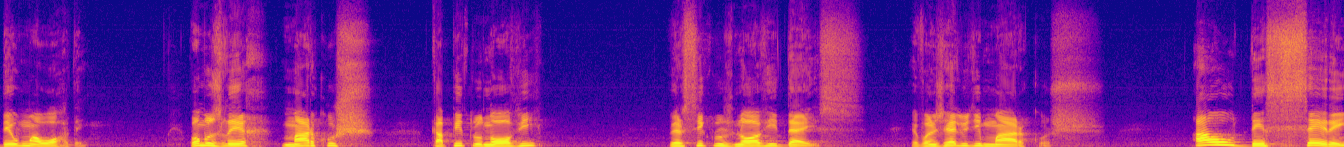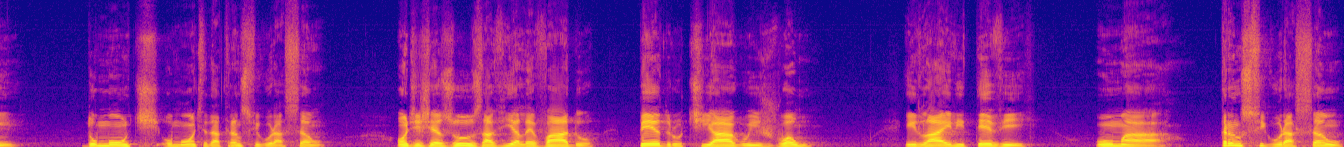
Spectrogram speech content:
deu uma ordem. Vamos ler Marcos, capítulo 9, versículos 9 e 10. Evangelho de Marcos ao descerem do monte, o monte da transfiguração, onde Jesus havia levado Pedro, Tiago e João, e lá ele teve uma transfiguração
